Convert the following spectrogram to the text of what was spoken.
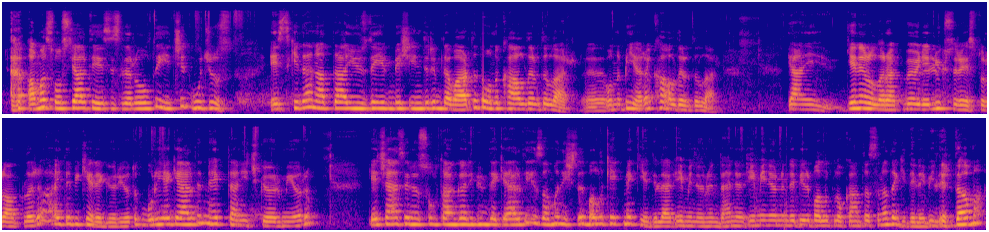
Ama sosyal tesisler olduğu için ucuz. Eskiden hatta %25 indirim de vardı da onu kaldırdılar. Ee, onu bir ara kaldırdılar. Yani genel olarak böyle lüks restoranları ayda bir kere görüyorduk. Buraya geldim hepten hiç görmüyorum. Geçen sene Sultan Garibim de geldiği zaman işte balık ekmek yediler Eminönü'nde. Hani Eminönü'nde bir balık lokantasına da gidilebilirdi ama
